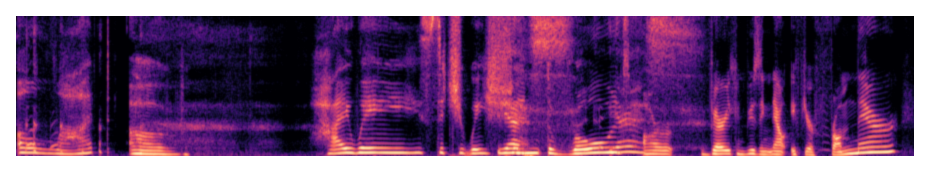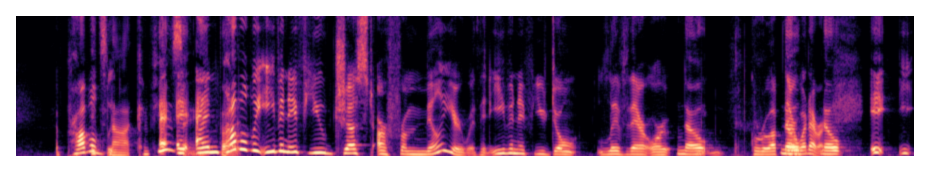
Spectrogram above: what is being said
a lot of highway situations. Yes. The roads Yes. are very confusing. Now, if you're from there, probably It's not confusing, and probably even if you just are familiar with it, even if you don't live there or Nope. grew up there, whatever. nope. It, it-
